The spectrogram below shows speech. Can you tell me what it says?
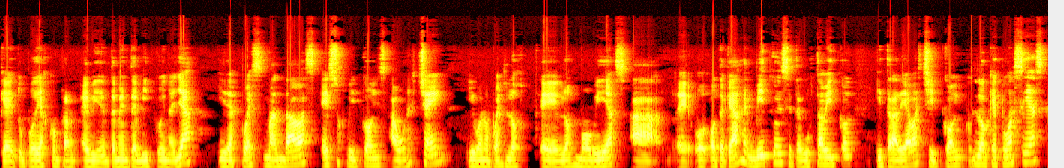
que tú podías comprar evidentemente Bitcoin allá y después mandabas esos bitcoins a un exchange y bueno, pues los, eh, los movías a, eh, o, te quedas en bitcoin si te gusta bitcoin y tradeabas shitcoin. Lo que tú hacías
